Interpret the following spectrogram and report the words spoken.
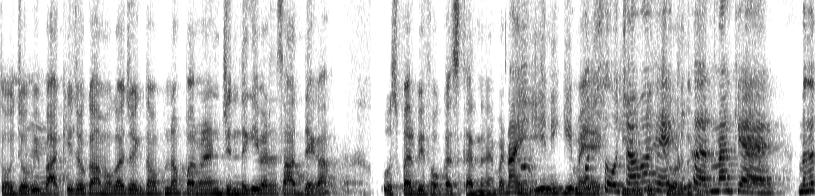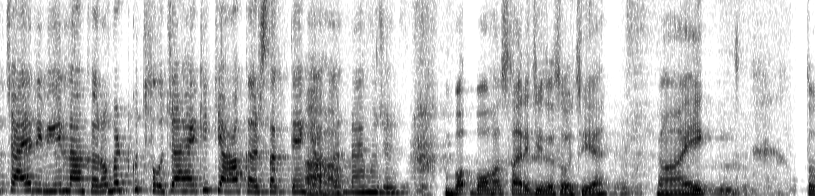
तो जो भी बाकी जो काम होगा जो एकदम अपना परमानेंट ज़िंदगी भर साथ देगा उस पर भी फोकस करना है। बट हाँ ये नहीं कि मैं सोचा हुआ है कि करना क्या है? मतलब चाहे रिवील ना करो बट कुछ सोचा है कि क्या कर सकते हैं क्या हाँ, हाँ। करना है मुझे? बहुत सारी चीज़ें सोची है। हाँ एक तो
